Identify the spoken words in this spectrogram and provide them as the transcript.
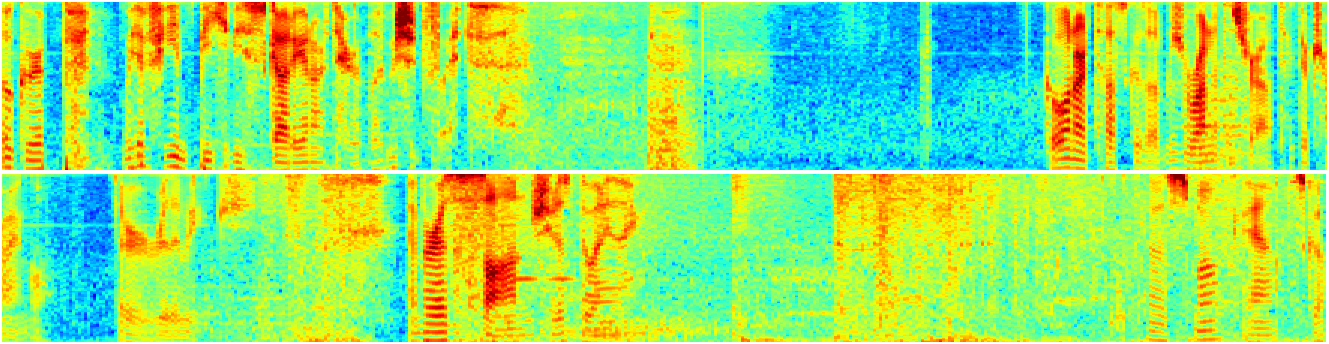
Low grip. We have Fiend, BKB, Skadi, and our Terrorblade. We should fight. Go on our Tuskas up. Just run at this route. Take their triangle. They're really weak. Ember has a Son. She doesn't do anything. Have a smoke? Yeah, let's go.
